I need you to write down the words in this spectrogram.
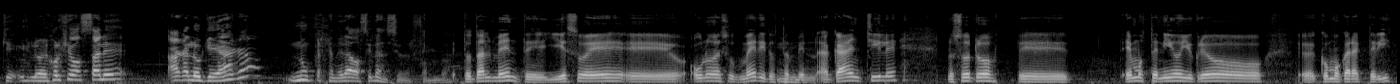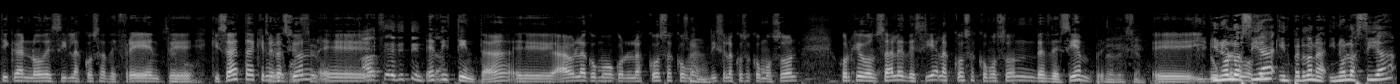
que lo de Jorge González haga lo que haga, nunca ha generado silencio en el fondo. Totalmente, y eso es eh, uno de sus méritos Mm. también. Acá en Chile, nosotros eh, hemos tenido, yo creo, eh, como característica no decir las cosas de frente. Sí. Quizás esta generación sí, eh, Ah, es distinta. es distinta, ¿eh? Habla como con las cosas como dice las cosas como son. Jorge González decía las cosas como son desde siempre. Desde siempre. Y nunca no lo hacía, y, perdona, y no lo hacía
